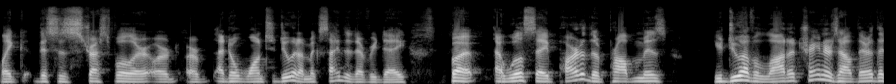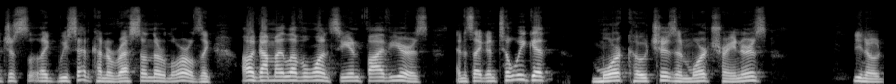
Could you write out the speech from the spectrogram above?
like this is stressful or or, or I don't want to do it. I'm excited every day, but I will say part of the problem is you do have a lot of trainers out there that just like we said kind of rest on their laurels. Like oh, I got my level one. See you in five years, and it's like until we get more coaches and more trainers, you know,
